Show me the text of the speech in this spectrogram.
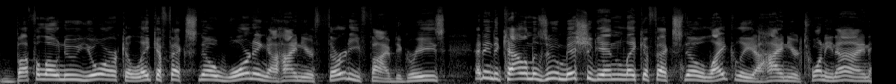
Buffalo, New York, a lake effect snow warning, a high near 35 degrees. Heading to Kalamazoo, Michigan, lake effect snow likely, a high near 29.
